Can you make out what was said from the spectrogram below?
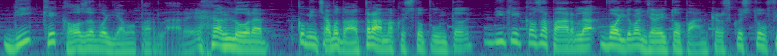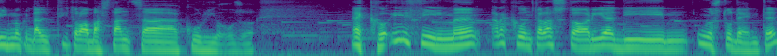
di che cosa vogliamo parlare? Allora, cominciamo dalla trama a questo punto. Di che cosa parla Voglio mangiare il tuo pancreas? Questo film dal titolo abbastanza curioso. Ecco, il film racconta la storia di uno studente,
